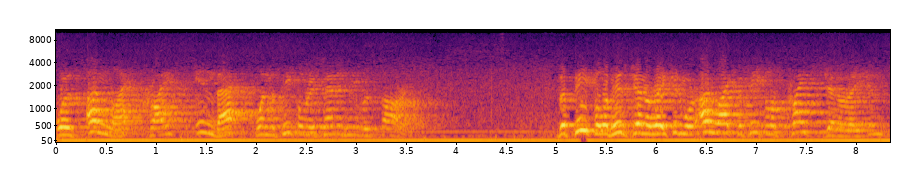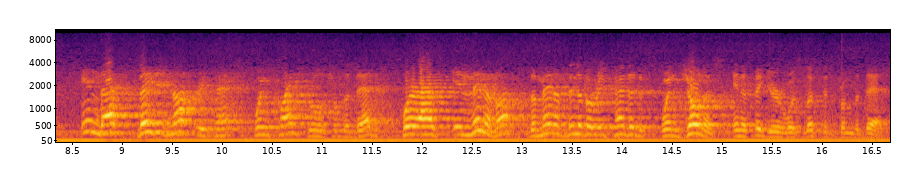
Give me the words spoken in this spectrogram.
was unlike Christ in that when the people repented, he was sorry. The people of his generation were unlike the people of Christ's generation in that they did not repent when Christ rose from the dead, whereas in Nineveh, the men of Nineveh repented when Jonas, in a figure, was lifted from the dead.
